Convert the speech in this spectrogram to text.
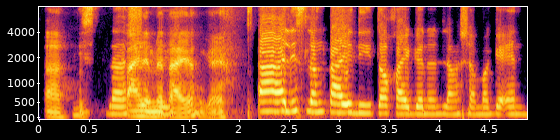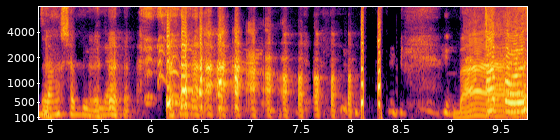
Ah, Slash paalam na tayo. Okay. Aalis lang tayo dito, kaya ganun lang siya. mag-end lang siya bigla. Bye. Tapos,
